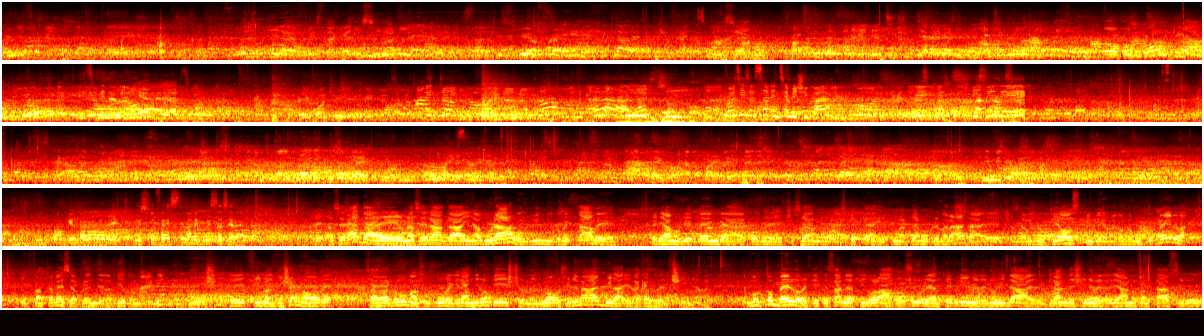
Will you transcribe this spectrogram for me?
questa carissima amica, dear friend, siamo parte del ritrovata a Roma dopo qualche anno. I don't know, I don't know. Ah, Così se state insieme ci parli un po'. Vi siete... Dimmi tu. In poche parole, questo festival e questa serata. La serata è una serata inaugurale, quindi come tale speriamo che venga come ci siamo aspettati, come abbiamo preparata e abbiamo molti ospiti, è una cosa molto bella. Il Fantafestival prende l'avvio domani, il 10, e fino al 19 sarà a Roma su due grandi location, il nuovo Cinema Aquila e la Casa del Cinema. È molto bello perché quest'anno è articolato sulle anteprime, le novità, il grande cinema italiano fantastico,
